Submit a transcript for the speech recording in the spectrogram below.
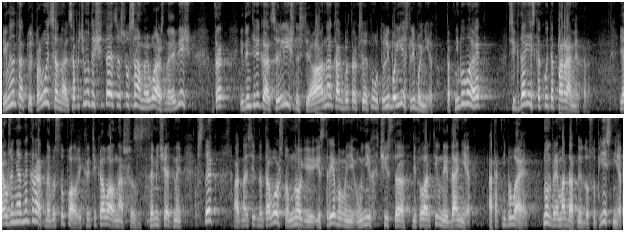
Именно так, то есть проводится анализ. А почему-то считается, что самая важная вещь, так, идентификация личности, а она как бы, так сказать, ну вот либо есть, либо нет. Так не бывает. Всегда есть какой-то параметр. Я уже неоднократно выступал и критиковал наш замечательный стек относительно того, что многие из требований у них чисто декларативные «да-нет». А так не бывает. Ну, например, мандатный доступ есть – нет.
